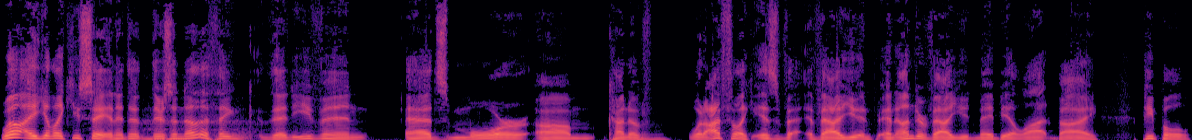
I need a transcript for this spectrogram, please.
Well, I, like you say, and it, there's another thing that even adds more um, kind of what I feel like is va- value and, and undervalued maybe a lot by people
